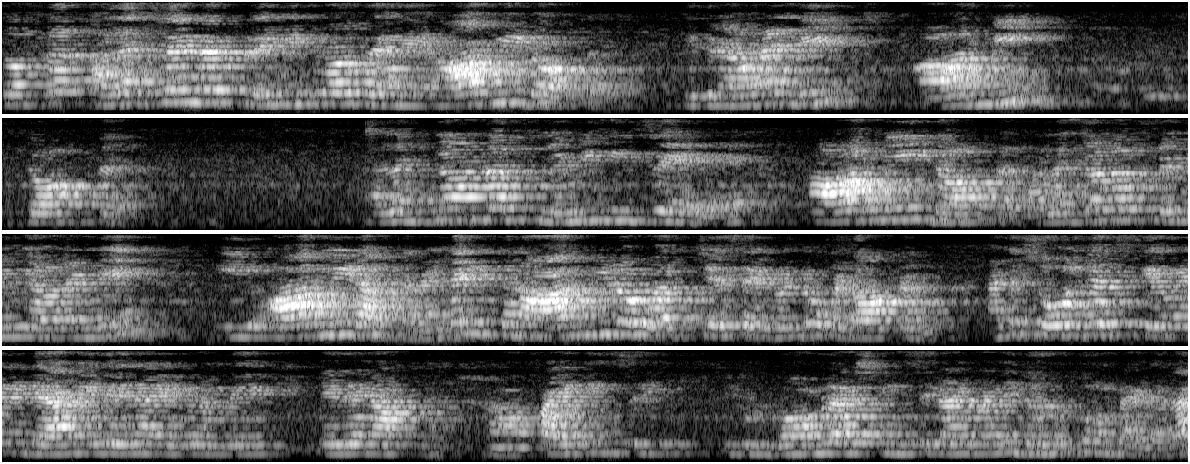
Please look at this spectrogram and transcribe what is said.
doctor Alexander Fleming was అనే ఆర్మీ డాక్టర్ ఇతను ఎవరండి? Army doctor Alexander Fleming is a army doctor Alexander Fleming ఎవరండి? ఈ ఆర్మీ డాక్టర్ అంటే ఇతను ఆర్మీలో వర్క్ చేసేటువంటి ఒక డాక్టర్ అంటే సోల్జర్స్కి ఏమైనా డ్యామేజ్ అయినా ఎటువంటి ఏదైనా ఫైటింగ్స్ ఇప్పుడు బాంబ్ బ్లాస్టింగ్స్ ఇలాంటివన్నీ జరుగుతూ ఉంటాయి కదా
